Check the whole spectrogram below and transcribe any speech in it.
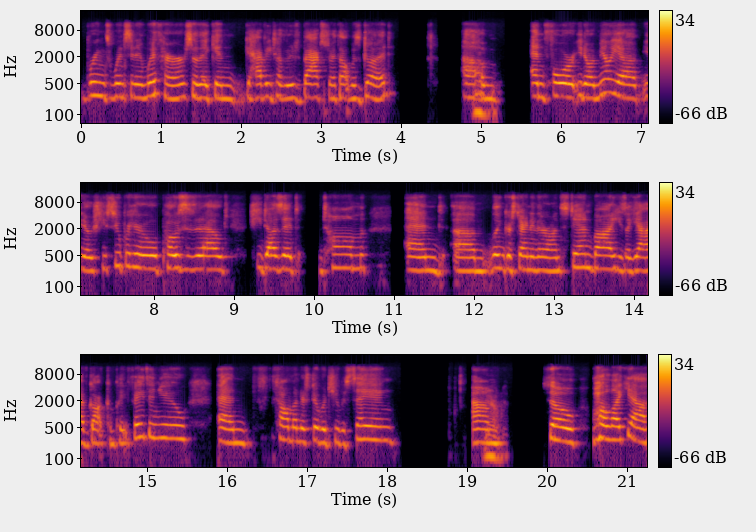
brings Winston in with her so they can have each other's backs, which I thought was good. Um, and for you know amelia you know she's superhero poses it out she does it tom and um, Link are standing there on standby. He's like, "Yeah, I've got complete faith in you." And Tom understood what she was saying. Um, yeah. So, well, like, yeah,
